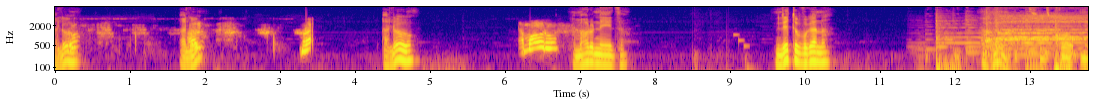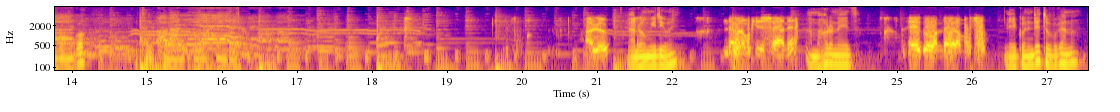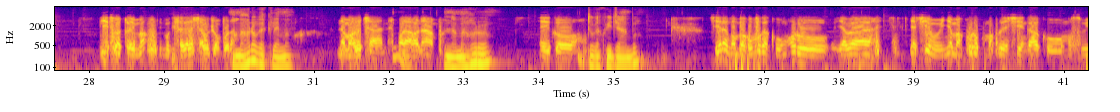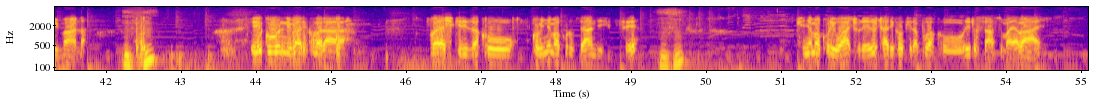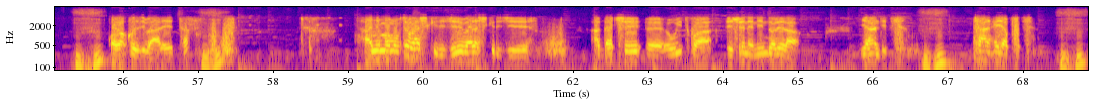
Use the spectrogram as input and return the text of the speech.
alo alo alo amahoro amahoro neza ninde tuvugana aha sinzi ko umurongo utari ko urakumbira Alo, alo mwiriwe ndabaramukije cyane. amahoro neza Ego ndabaramukije. Yego ninde tuvugana Nitwa Clement, ndi mu gisagara cya Bujumbura. amahoro ga Clement Namahoro cyane. Muri aho namba. ni amahoro Ego, tuga ku ijambo kera ngomba kuvuga ku nkuru yaba yaciye mu binyamakuru ku makuru yaciye ngaho ku munsi w'Imana. Mhm, Ego ni bariko bara barashikiriza ku ku binyamakuru byanditse. mhm, Ikinyamakuru iwacu rero cariko kiravuga kuri rusansuma yabaye mhm, kw'abakozi ba leta. mhm, hanyuma mu byo bashikirije barashikirije agace eh, uwitwa Eugene Nindorera yanditse. Mhm, canke yapfutse. Mhm,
